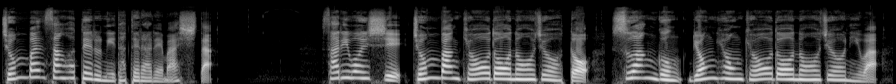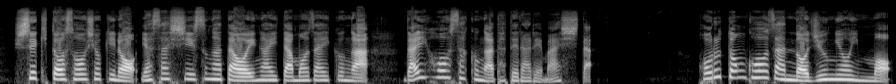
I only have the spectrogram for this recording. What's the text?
チョンバンサンホテルに建てられました。サリウォン市チョンバン共同農場とスアン郡リョンヒョン共同農場には、主席と総書記の優しい姿を描いたモザイクが、大豊作が建てられました。ホルトン鉱山の従業員も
